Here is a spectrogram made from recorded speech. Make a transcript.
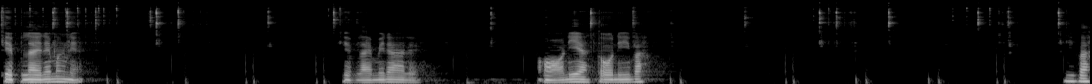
เก็บอะไรได้มั่งเนี่ย ก็บอะไรไม่ได้เลย อ๋อเนี่ยตัวนี้ปะนี่ปะ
